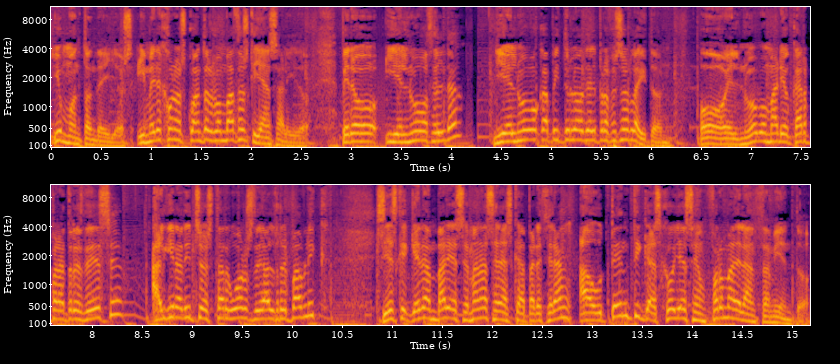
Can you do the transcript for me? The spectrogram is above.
y un montón de ellos. Y me dejo unos cuantos bombazos que ya han salido. Pero, ¿y el nuevo Zelda? ¿Y el nuevo capítulo del Profesor Layton? ¿O el nuevo Mario Kart para 3DS? ¿Alguien ha dicho Star Wars de All Republic? Si es que quedan varias semanas en las que aparecerán auténticas joyas en forma de lanzamiento.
